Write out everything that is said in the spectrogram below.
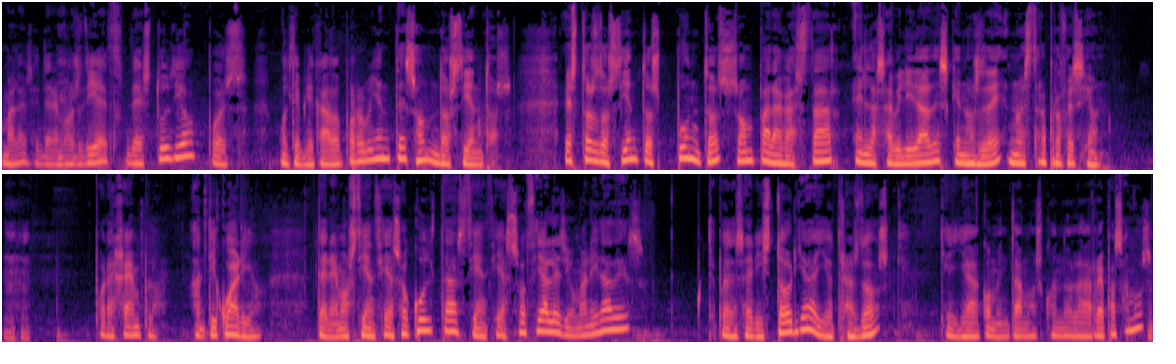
¿vale? Si tenemos 10 de estudio, pues multiplicado por 20 son 200. Estos 200 puntos son para gastar en las habilidades que nos dé nuestra profesión. Por ejemplo, anticuario. Tenemos ciencias ocultas, ciencias sociales y humanidades, que pueden ser historia y otras dos, que, que ya comentamos cuando la repasamos.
